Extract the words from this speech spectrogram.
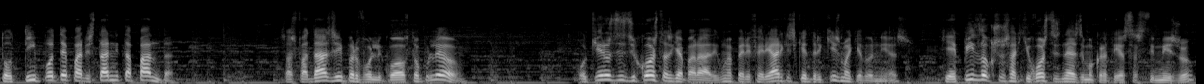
Το τίποτε παριστάνει τα πάντα. Σας φαντάζει υπερβολικό αυτό που λέω; Ο κύριος Τζιτζικώστας για παράδειγμα, περιφερειάρχης κεντρικής Μακεδονίας και επίδοξος αρχηγός της Νέας Δημοκρατίας, σας θυμίζω,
